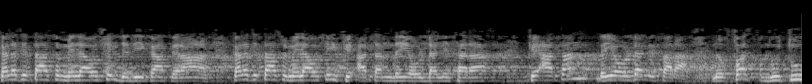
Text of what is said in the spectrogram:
کله چې تاسو ملاو شئ د دې کافرانو کله چې تاسو ملاو شئ فئاتن د یو ډلې سره فئاتن د یو ډلې سره نو فثبتو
